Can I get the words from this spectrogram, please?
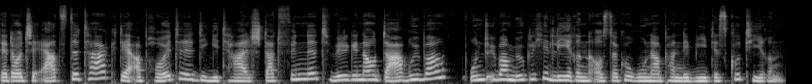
Der Deutsche Ärztetag, der ab heute digital stattfindet, will genau darüber und über mögliche Lehren aus der Corona-Pandemie diskutieren.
